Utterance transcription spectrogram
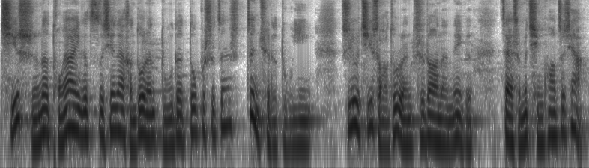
其实呢，同样一个字，现在很多人读的都不是真正确的读音，只有极少数人知道呢那个在什么情况之下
